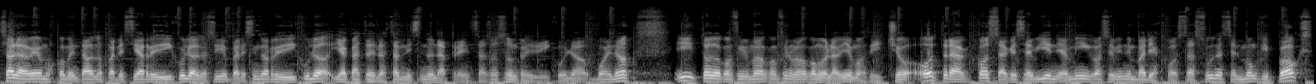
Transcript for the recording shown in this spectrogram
Ya lo habíamos comentado, nos parecía ridículo, nos sigue pareciendo ridículo y acá te lo están diciendo en la prensa, sos un ridículo. Bueno, y todo confirmado, confirmado como lo habíamos dicho. Otra cosa que se viene, amigos, se vienen varias cosas. Una es el monkeypox.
